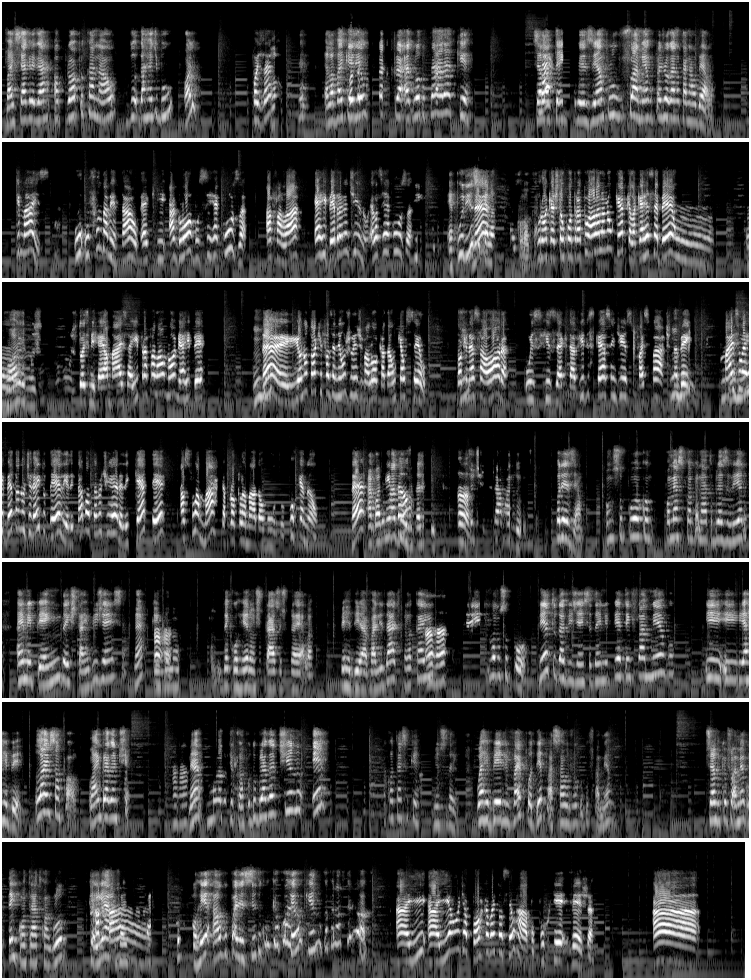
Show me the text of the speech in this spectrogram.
vai se agregar ao próprio canal do, da Red Bull. Olha. Pois é. Ela, ela vai querer Você... pra, pra, a Globo para quê? Se né? ela tem, por exemplo, o Flamengo para jogar no canal dela. E mais, o, o, fundamental é que a Globo se recusa a falar RB Bragantino. Ela se recusa. É por isso né? que ela vai colocar. Por uma questão contratual, ela não quer, porque ela quer receber um, um uns, uns dois mil reais a mais aí para falar o nome RB. Uhum. Né? E eu não estou aqui fazendo nenhum juízo de valor, cada um quer o seu. Só que nessa hora os Rizek da vida esquecem disso, faz parte uhum. também. Mas uhum. o RB está no direito dele, ele está botando dinheiro, ele quer ter a sua marca proclamada ao mundo. Por que não? Né? Agora, uma então... dúvida, ah. deixa eu te tirar uma dúvida. Por exemplo, vamos supor que começa o Campeonato Brasileiro, a MP ainda está em vigência, né? Porque uhum. ainda não decorreram os prazos para ela perder a validade, para ela cair. Uhum vamos supor, dentro da vigência da MP tem Flamengo e, e RB, lá em São Paulo, lá em Bragantino. Uhum. Né? Mando de campo do Bragantino e acontece o quê nisso daí? O RB ele vai poder passar o jogo do Flamengo? Sendo que o Flamengo tem contrato com a Globo, porque aí ah. vai ocorrer algo parecido com o que ocorreu aqui no Campeonato Carioca. Aí, aí é onde a porca vai torcer o rabo, porque, veja, a,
